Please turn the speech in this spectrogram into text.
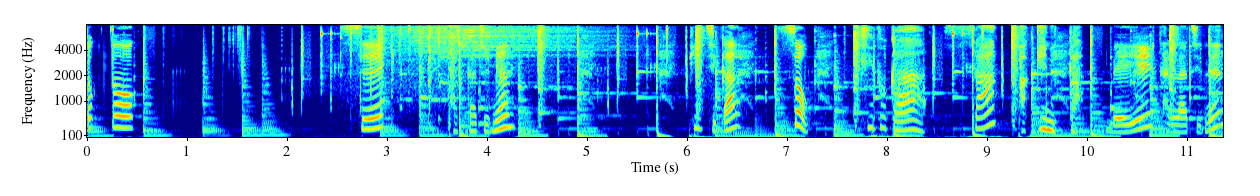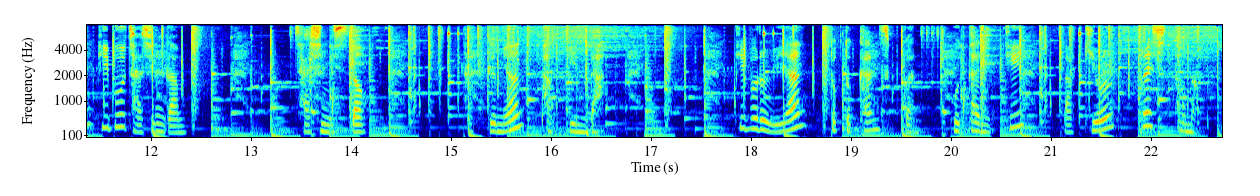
똑똑. 쓱. 닦아주면 피지가 쏙. 피부가 싹 바뀌니까 매일 달라지는 피부 자신감. 자신 있어. 닦으면 바뀐다. 피부를 위한 똑똑한 습관. 보타니티 마키올 프레시 토너.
